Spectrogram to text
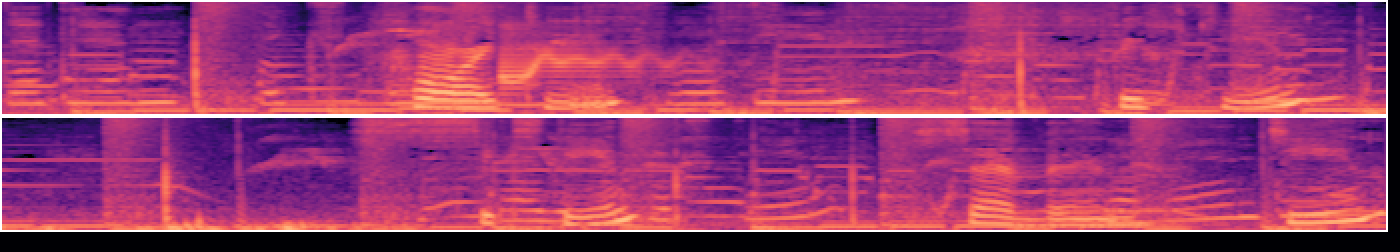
13, 16, 14, 14 15, 16, 17, 18,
